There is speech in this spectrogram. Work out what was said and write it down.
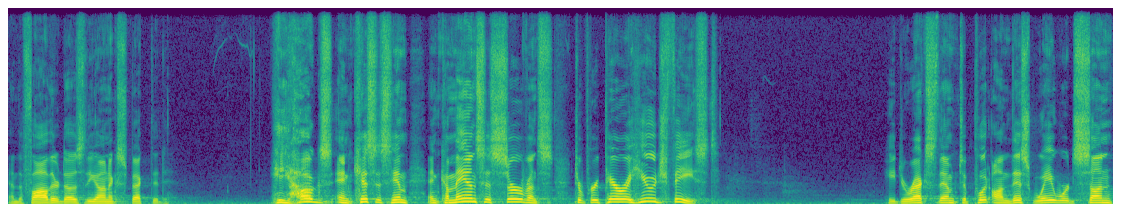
and the father does the unexpected. He hugs and kisses him and commands his servants to prepare a huge feast. He directs them to put on this wayward son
